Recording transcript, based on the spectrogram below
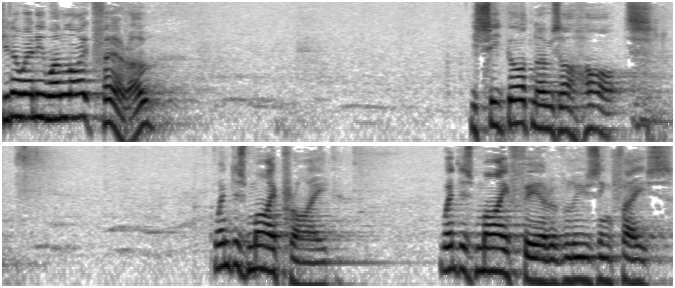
Do you know anyone like Pharaoh? You see, God knows our hearts. When does my pride, when does my fear of losing face,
